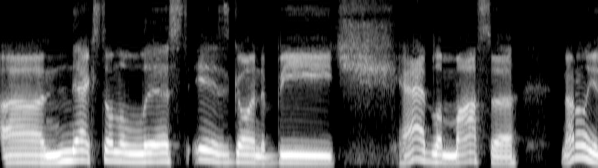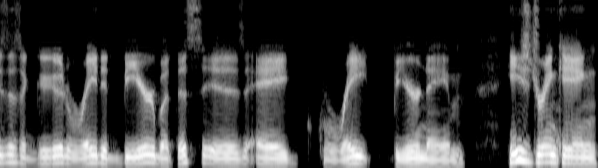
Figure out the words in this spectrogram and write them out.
Uh, next on the list is going to be Chad LaMassa. Not only is this a good rated beer, but this is a great beer name. He's drinking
